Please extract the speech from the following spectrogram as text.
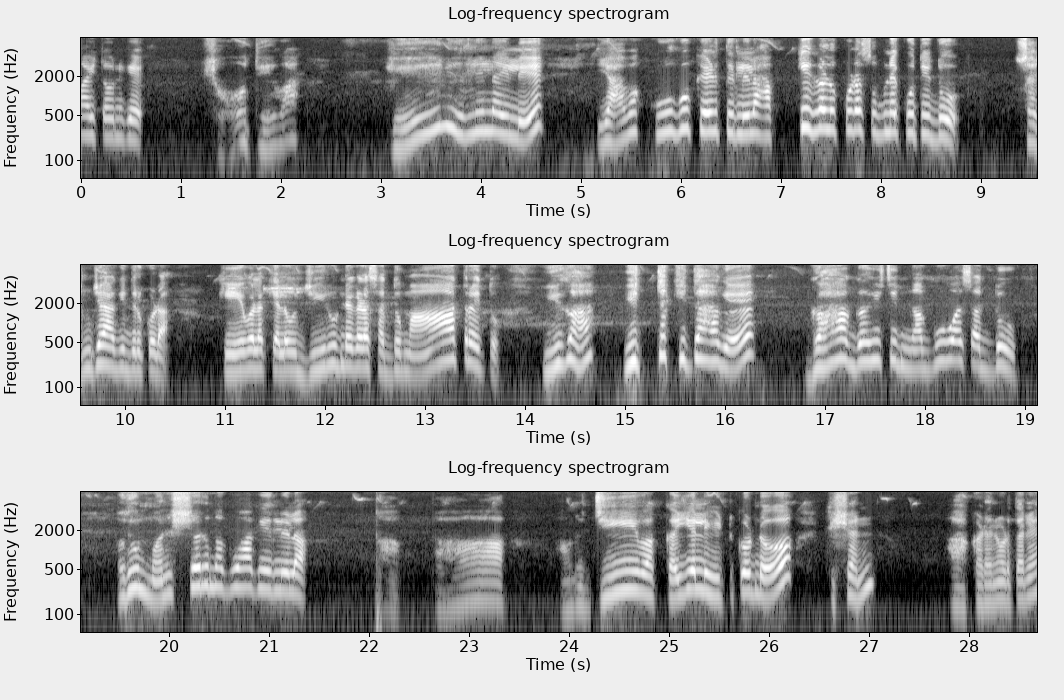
ಆಯ್ತು ಅವನಿಗೆ. ಶೋ ದೇವ, ಏನು ಇರಲಿಲ್ಲ ಇಲ್ಲಿ. ಯಾವ ಕೂಗು ಕೇಳ್ತಿರ್ಲಿಲ್ಲ. ಹಕ್ಕಿಗಳು ಕೂಡ ಸುಮ್ಮನೆ ಕೂತಿದ್ದು. ಸಂಜೆ ಆಗಿದ್ರು ಕೂಡ. ಕೇವಲ ಕೆಲವು ಜೀರುಂಡೆಗಳ ಸದ್ದು ಮಾತ್ರ ಇತ್ತು. ಈಗ ಇದ್ದಕ್ಕಿದ್ದ ಹಾಗೆ ಗಹ ಗಹಿಸಿ ನಗುವ ಸದ್ದು. ಅದು ಮನುಷ್ಯರು ನಗುವ ಹಾಗೆ ಇರಲಿಲ್ಲ. ಅಪ್ಪಾ ಅವನು ಜೀವ ಕೈಯಲ್ಲಿ ಇಟ್ಕೊಂಡು ಕಿಶನ್ ಆ ಕಡೆ ನೋಡ್ತಾನೆ,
